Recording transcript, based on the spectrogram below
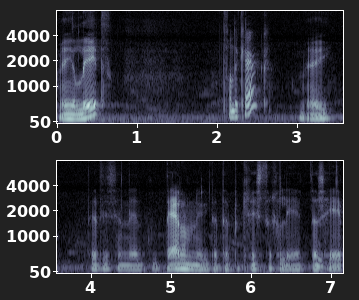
Ben je lid? Van de kerk? Nee, dat is een, eh, term nu. Dat heb ik gisteren geleerd. Dat is hip.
